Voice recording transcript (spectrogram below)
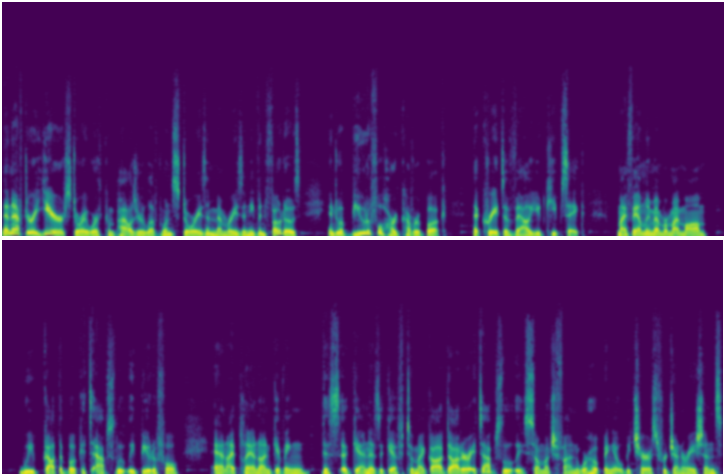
Then, after a year, Storyworth compiles your loved one's stories and memories and even photos into a beautiful hardcover book that creates a valued keepsake. My family member, my mom, we've got the book. It's absolutely beautiful. And I plan on giving this again as a gift to my goddaughter. It's absolutely so much fun. We're hoping it will be cherished for generations.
